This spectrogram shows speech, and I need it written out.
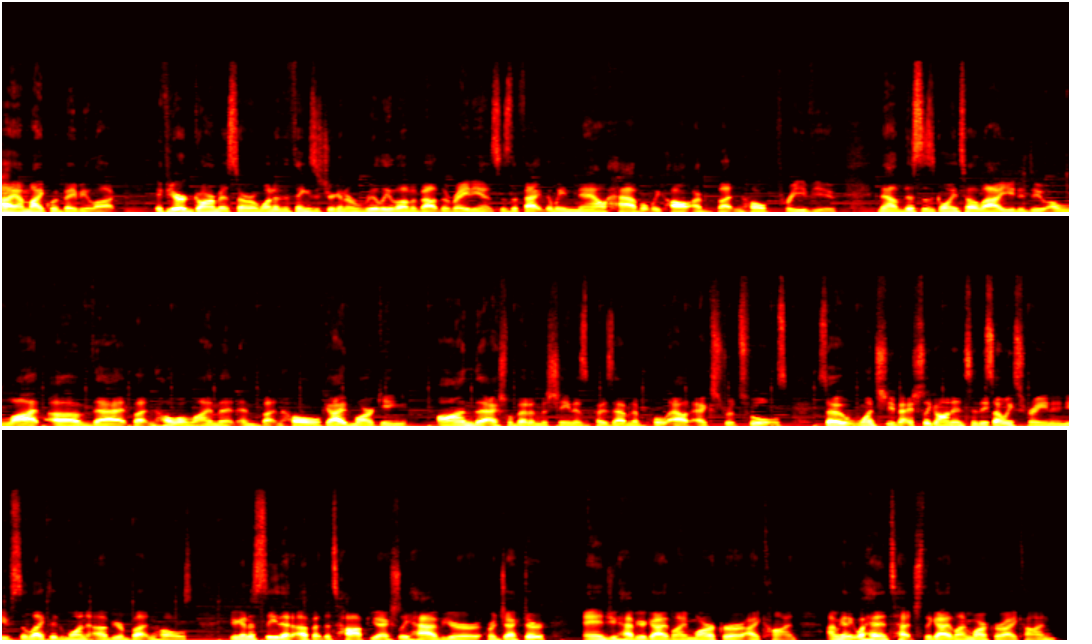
Hi, I'm Mike with Baby Lock. If you're a garment sewer, one of the things that you're gonna really love about the Radiance is the fact that we now have what we call our buttonhole preview. Now, this is going to allow you to do a lot of that buttonhole alignment and buttonhole guide marking on the actual bed of the machine as opposed to having to pull out extra tools. So once you've actually gone into the sewing screen and you've selected one of your buttonholes, you're gonna see that up at the top, you actually have your projector and you have your guideline marker icon. I'm gonna go ahead and touch the guideline marker icon.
